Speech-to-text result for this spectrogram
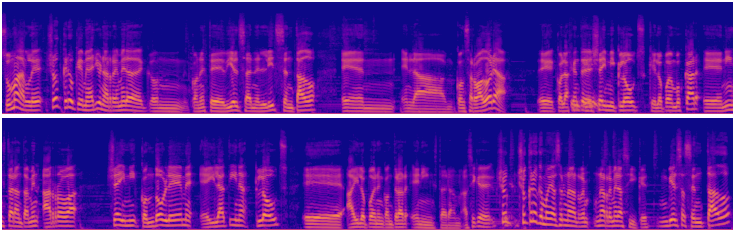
sumarle, yo creo que me daría una remera con con, este Bielsa en el lead sentado en, la conservadora, eh, con la gente de Jamie Clouds, que lo pueden buscar. en Instagram también, arroba Jamie con doble M e I latina, Clouds. Eh, ahí lo pueden encontrar en Instagram. Así que yo, creo que me voy a hacer una, una remera así, que un Bielsa sentado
